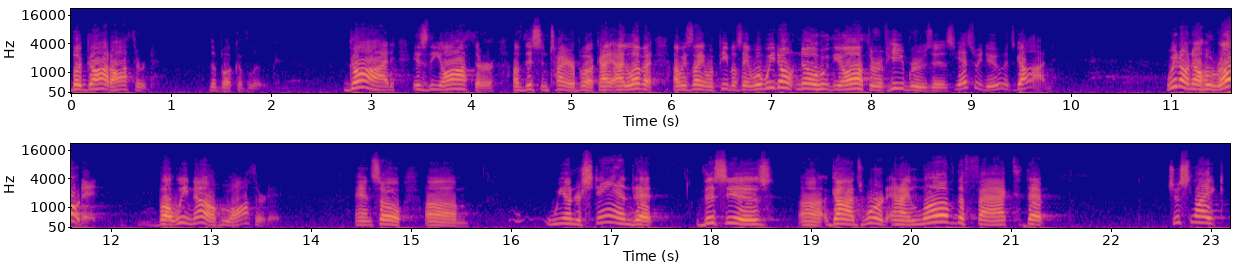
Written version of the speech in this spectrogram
but God authored the book of Luke. God is the author of this entire book. I, I love it. I always like when people say, well, we don't know who the author of Hebrews is. Yes, we do. It's God. We don't know who wrote it, but we know who authored it. And so um, we understand that this is uh, God's Word. And I love the fact that just like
